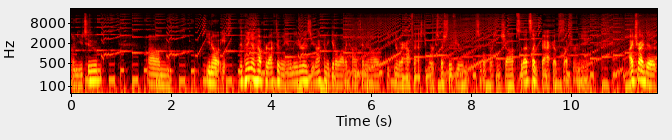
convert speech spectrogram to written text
on YouTube. Um, you know, depending on how productive an animator is, you're not going to get a lot of content in all, no matter how fast you work, especially if you're a single person shop. So that's like backup stuff for me. I tried to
